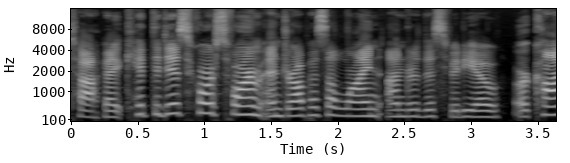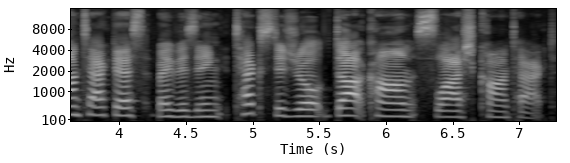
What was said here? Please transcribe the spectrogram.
topic. Hit the discourse form and drop us a line under this video or contact us by visiting tuxdigital.com slash contact.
